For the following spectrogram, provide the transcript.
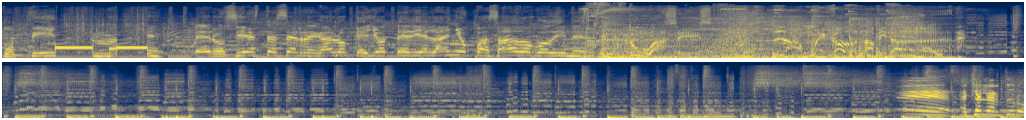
tu pinche madre. Pero si este es el regalo que yo te di el año pasado, Godínez. Tú haces la mejor Navidad. Eh, échale Arturo,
